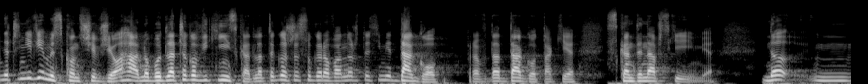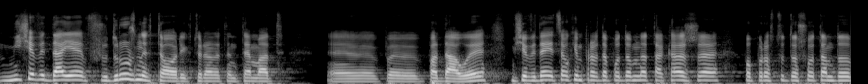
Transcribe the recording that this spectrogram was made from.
znaczy nie wiemy skąd się wzięło. Aha, no bo dlaczego wikińska? Dlatego, że sugerowano, że to jest imię Dago, prawda? Dago, takie skandynawskie imię. No, mi się wydaje, wśród różnych teorii, które na ten temat padały, mi się wydaje całkiem prawdopodobna taka, że po prostu doszło tam do,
